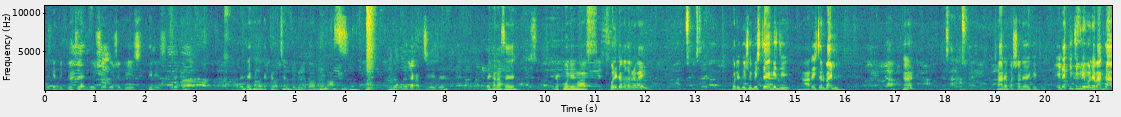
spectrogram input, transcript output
ব্রিগেড বিক্রি হচ্ছে দুইশো দুইশো বিশ, তিরিশ, এরকম। আর এই যে এখানে দেখতে পাচ্ছেন বিভিন্ন ধরনের মাছ। ঘুরে দেখাচ্ছি এই যে। এখানে আছে এই যে ফলি মাছ। ফলিটা কত করে ভাই? ফলি দুইশো বিশ টাকা কেজি। আর এইটার বাইম? হ্যাঁ? সাড়ে পাঁচশো টাকা কেজি। এটা কি চিংড়ি বলে, বাগদা?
